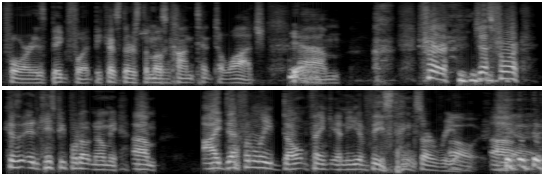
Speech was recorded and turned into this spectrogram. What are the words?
for is Bigfoot because there's the sure. most content to watch. Yeah. Um, for just for because in case people don't know me, um, I definitely don't think any of these things are real. Oh, uh, yeah.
